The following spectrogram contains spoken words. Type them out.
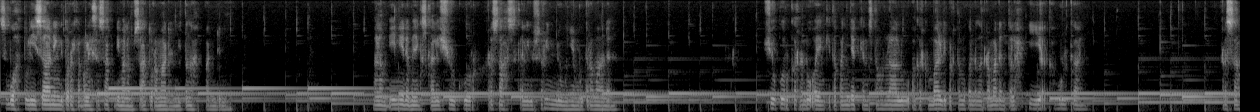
Sebuah tulisan yang ditorehkan oleh sesak di malam satu Ramadan di tengah pandemi. Malam ini ada banyak sekali syukur, resah sekaligus rindu menyambut Ramadan. Syukur karena doa yang kita panjatkan setahun lalu agar kembali dipertemukan dengan Ramadan telah ia kabulkan. Resah,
